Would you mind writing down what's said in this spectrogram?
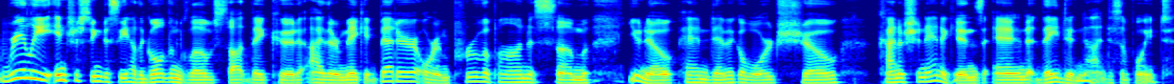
really interesting to see how the Golden Globes thought they could either make it better or improve upon some, you know, pandemic award show kind of shenanigans. And they did not disappoint.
